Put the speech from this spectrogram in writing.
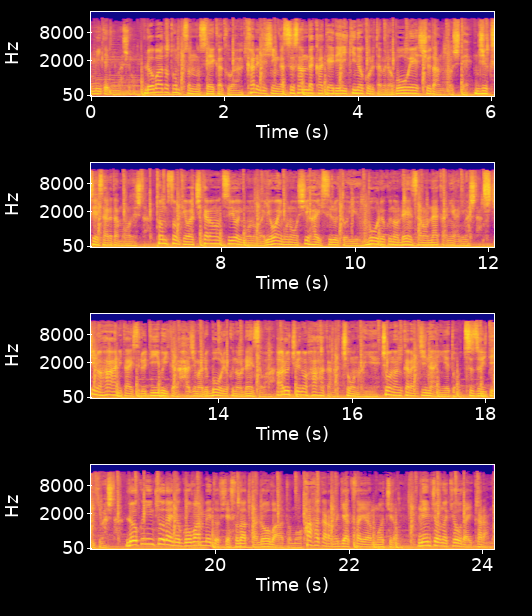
見てみましょう。ロバート・トンプソンの性格は彼自身がすさんだ家庭で生き残るための防衛手段として熟成されたものでした。トンプソン家は力の強い者が弱い者を支配するという暴力の連鎖の中にありました。父の母に対する DV から始まる暴力の連鎖はアル中の母から長男へ長男から次男へと続いていきました。6人兄弟の5番目として育ったロバートも母からの虐待はもちろん年長のの兄弟からも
